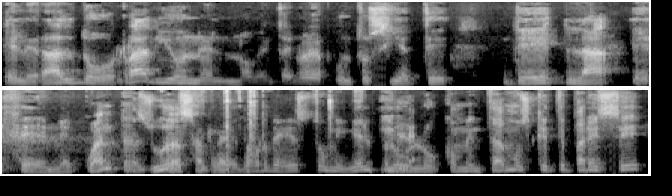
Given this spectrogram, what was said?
el Heraldo Radio en el 99.7 de la FM. ¿Cuántas dudas alrededor de esto, Miguel? Pero lo comentamos, ¿qué te parece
